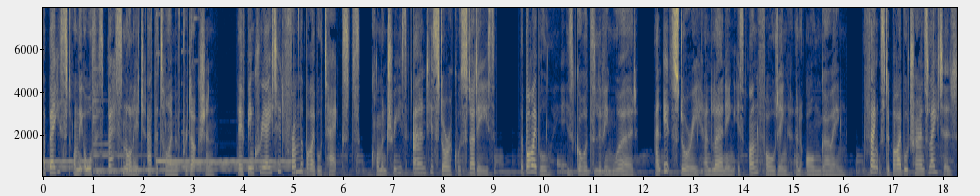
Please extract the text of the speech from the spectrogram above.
are based on the author's best knowledge at the time of production. They have been created from the Bible texts, commentaries, and historical studies. The Bible is God's living word, and its story and learning is unfolding and ongoing. Thanks to Bible translators,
